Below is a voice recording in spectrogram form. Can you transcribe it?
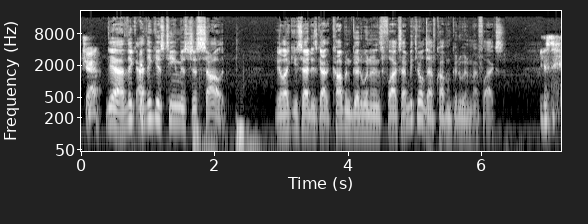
Chad. Yeah, I think I think his team is just solid. Yeah, like you said, he's got Kupp and Goodwin in his flex. I'd be thrilled to have Kupp and Goodwin in my flex. Yes.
